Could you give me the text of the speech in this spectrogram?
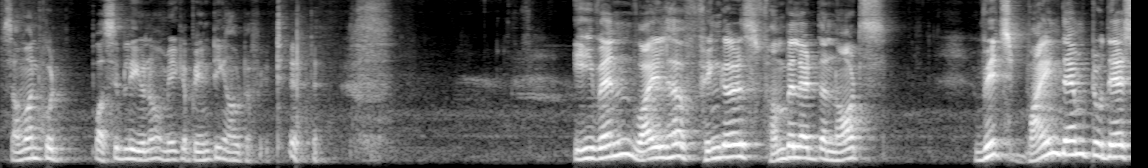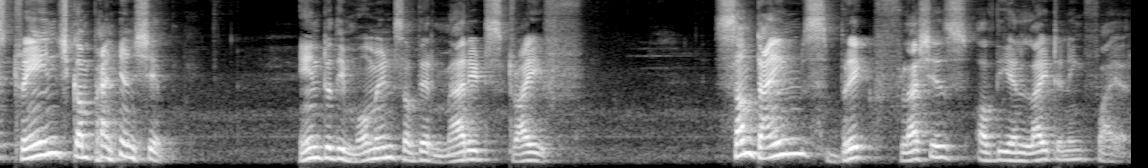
Someone could possibly, you know, make a painting out of it. Even while her fingers fumble at the knots which bind them to their strange companionship, into the moments of their married strife, sometimes break flashes of the enlightening fire.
